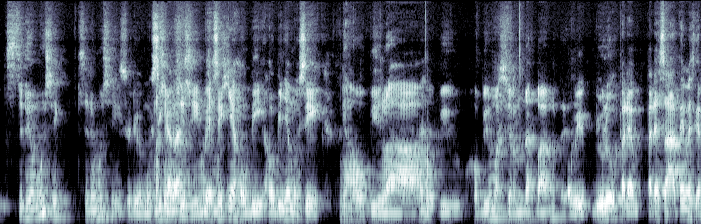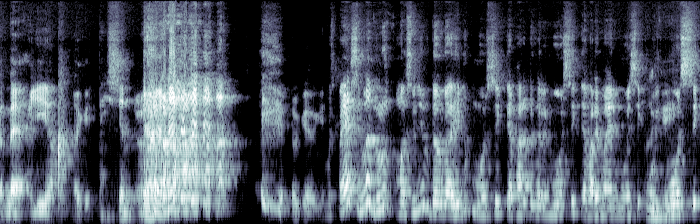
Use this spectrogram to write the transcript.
studio musik, studio musik. studio musik Masih karena musisi, masih basicnya musisi. hobi hobinya musik. Ya hobi lah, Hah? hobi hobi masih rendah banget ya. Hobi dulu pada pada saatnya masih rendah. Iya, Oke. passion. Oke oke. passion lah dulu, maksudnya udah udah hidup musik, tiap hari dengerin musik, tiap hari main musik, ngulik Oke. musik,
